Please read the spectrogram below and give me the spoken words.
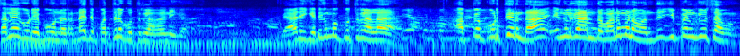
சலுகை கூட எப்போ ஒன்று ரெண்டாயிரத்தி பத்தில் கொடுத்துருக்கலாம் நீங்கள் வேலைக்கு எடுக்கும்போது கொடுத்துருக்கலாம்ல. அப்போ கொடுத்துருந்தா எங்களுக்கு அந்த வருமானம் வந்து இப்போ எனக்கு யூஸ் ஆகும்.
